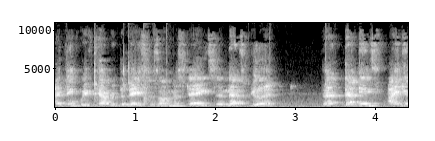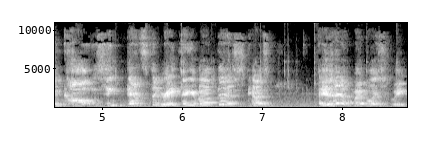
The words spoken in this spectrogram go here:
I think we've covered the bases on mistakes, and that's good. That that means I can call. See, that's the great thing about this, because my voice squeak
